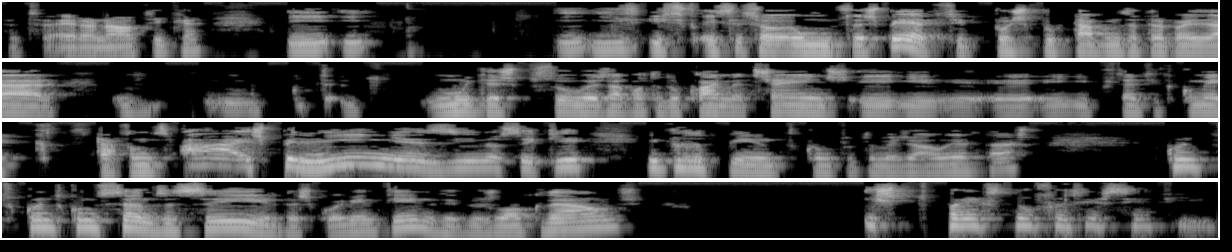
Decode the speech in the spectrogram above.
portanto, aeronáutica, e, isso, isso é só um dos aspectos, e depois porque estávamos a trabalhar muitas pessoas à volta do climate change e, e, e, e portanto, como é que estávamos, ah, as palhinhas e não sei o quê, e de repente, como tu também já alertaste, quando, quando começamos a sair das quarentenas e dos lockdowns, isto parece não fazer sentido.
